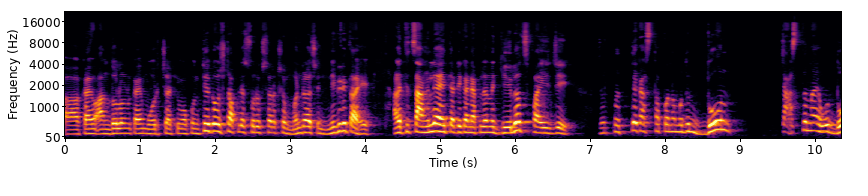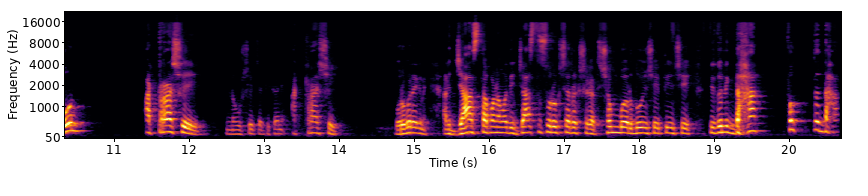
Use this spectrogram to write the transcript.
काय आंदोलन काय मोर्चा किंवा कोणती गोष्ट आपल्या सुरक्षा रक्षक मंडळाशी निगडीत आहे आणि ते चांगले आहे त्या ठिकाणी आपल्याला गेलंच पाहिजे. जर प्रत्येक आस्थापनामधून दोन जास्त नाही हो दोन. अठराशे नऊशेच्या ठिकाणी अठराशे. बरोबर आहे की नाही? आणि ज्या आस्थापनामध्ये जास्त सुरक्षा रक्षक आहेत शंभर दोनशे तीनशे तिथून एक दहा फक्त दहा.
